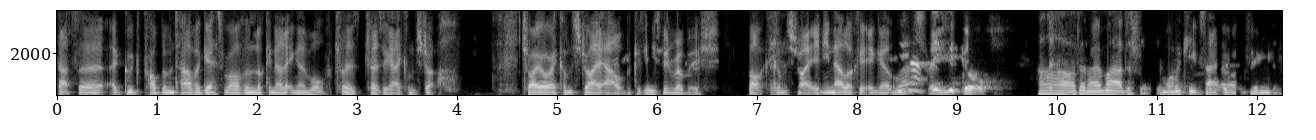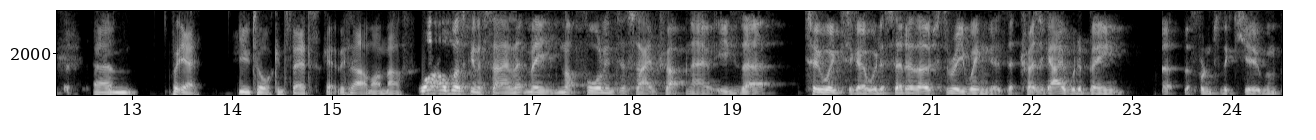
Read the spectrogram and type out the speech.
that's a, a good problem to have, I guess, rather than looking at it and going, well, Tre- Trezeguet comes straight, oh, Traore comes straight out because he's been rubbish. Barkley comes straight in. You now look at it and go, well, actually, difficult? Oh, I don't know, man. I just want to keep saying the wrong thing. Um, but yeah, you talk instead. Get this out of my mouth. What I was going to say, and let me not fall into the same trap now, is that two weeks ago we'd have said of those three wingers that Trezeguet would have been at the front of the queue. And,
